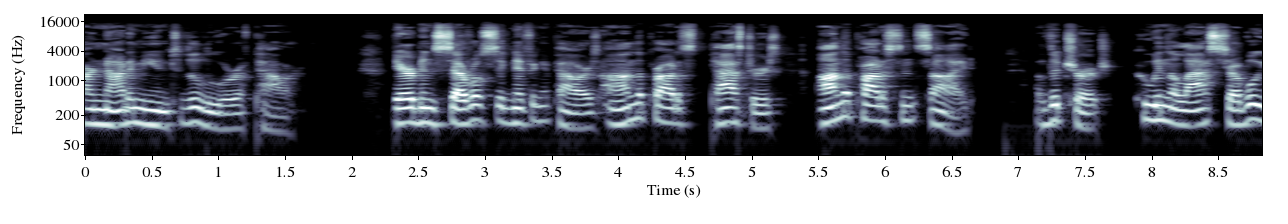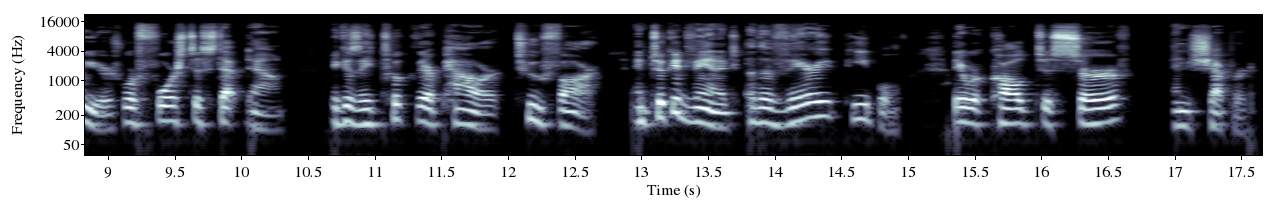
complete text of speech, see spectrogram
are not immune to the lure of power. There have been several significant powers on the pastors on the Protestant side of the church who in the last several years were forced to step down because they took their power too far and took advantage of the very people they were called to serve and shepherd.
